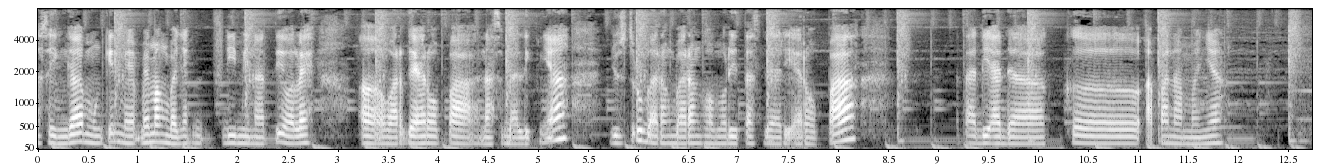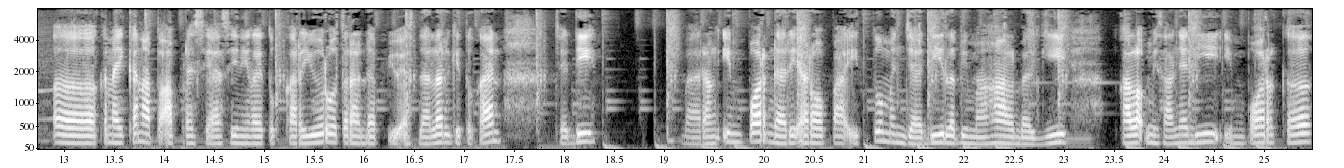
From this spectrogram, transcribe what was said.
sehingga mungkin me memang banyak diminati oleh uh, warga Eropa. Nah, sebaliknya justru barang-barang komoditas dari Eropa tadi ada ke apa namanya uh, kenaikan atau apresiasi nilai tukar euro terhadap US dollar gitu kan jadi barang impor dari Eropa itu menjadi lebih mahal bagi kalau misalnya diimpor ke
